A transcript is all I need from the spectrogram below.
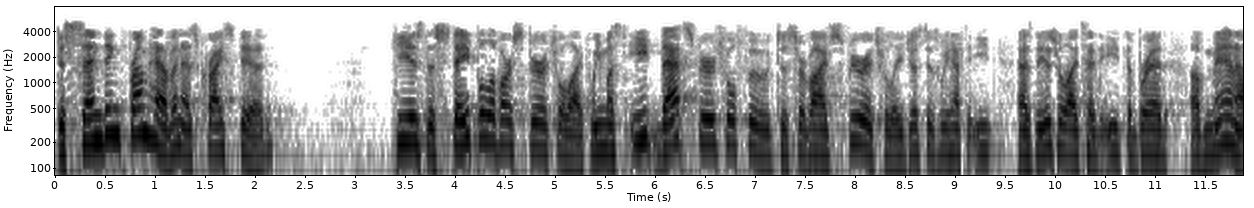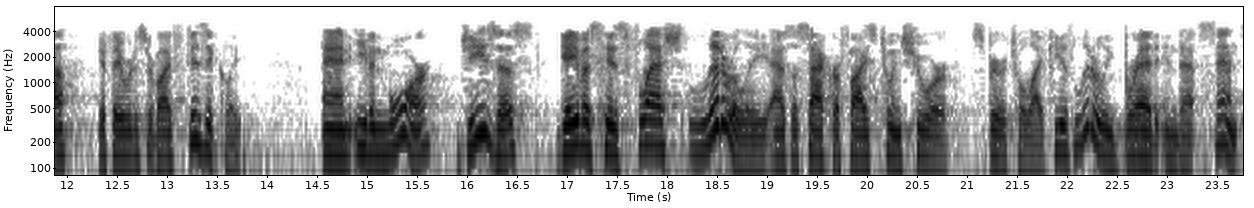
descending from heaven as Christ did, he is the staple of our spiritual life. We must eat that spiritual food to survive spiritually, just as we have to eat, as the Israelites had to eat the bread of manna if they were to survive physically. And even more, Jesus gave us his flesh literally as a sacrifice to ensure spiritual life. He is literally bread in that sense.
